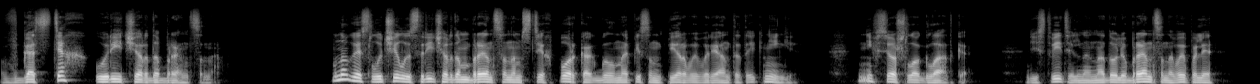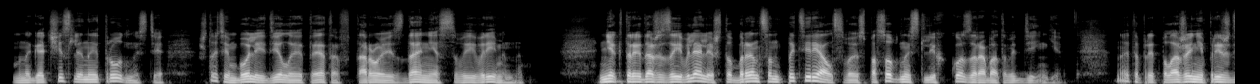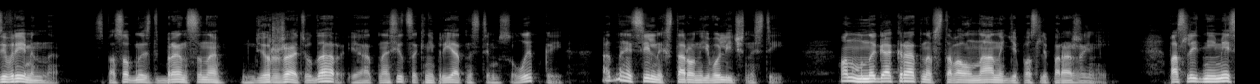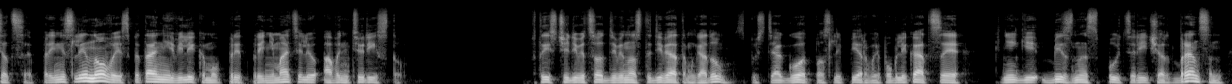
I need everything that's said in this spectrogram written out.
В гостях у Ричарда Брэнсона. Многое случилось с Ричардом Брэнсоном с тех пор, как был написан первый вариант этой книги. Не все шло гладко. Действительно, на долю Брэнсона выпали многочисленные трудности, что тем более делает это второе издание своевременным. Некоторые даже заявляли, что Брэнсон потерял свою способность легко зарабатывать деньги. Но это предположение преждевременно. Способность Брэнсона держать удар и относиться к неприятностям с улыбкой одна из сильных сторон его личности. Он многократно вставал на ноги после поражений. Последние месяцы принесли новые испытания великому предпринимателю-авантюристу. В 1999 году, спустя год после первой публикации книги Бизнес-путь Ричард Брэнсон,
